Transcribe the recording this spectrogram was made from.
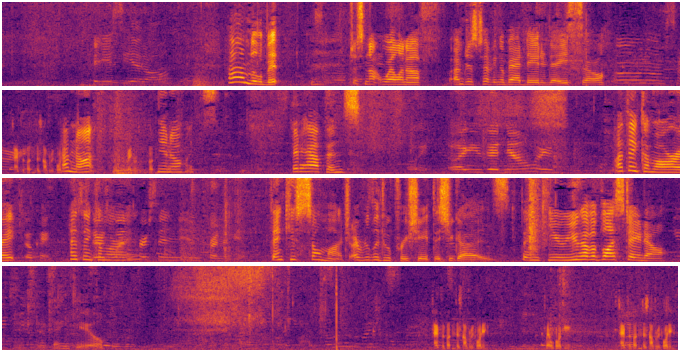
Can you see it all? Uh, a little bit. Just not well enough. I'm just having a bad day today, so Oh no, I'm sorry. Active button is not. I'm not. You know, it's it happens. Okay. Are you good now? Or I think I'm all right. okay. I think There's I'm one alright. person in front of you. Thank you so much. I really do appreciate this, you guys. Thank you. You have a blessed day now. Thank you. Active button is not recording. 1214. Active button is not recording.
